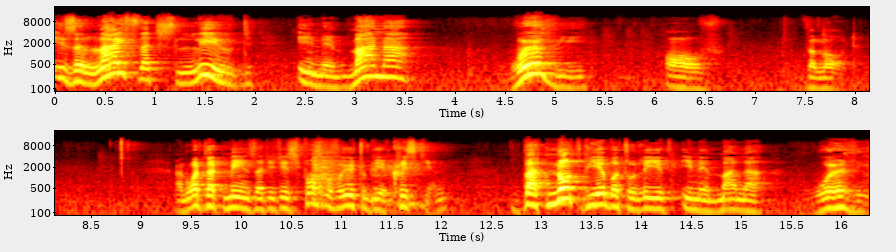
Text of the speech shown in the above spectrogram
is a life that's lived in a manner worthy of the Lord. And what that means that it is possible for you to be a Christian but not be able to live in a manner worthy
